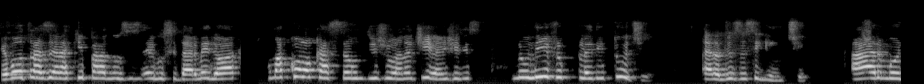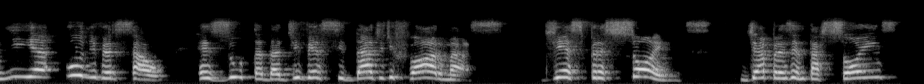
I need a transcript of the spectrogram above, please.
Eu vou trazer aqui para nos elucidar melhor uma colocação de Joana de Ângeles no livro Plenitude. Ela diz o seguinte: a harmonia universal resulta da diversidade de formas, de expressões, de apresentações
